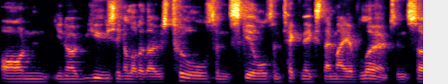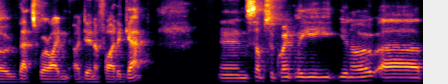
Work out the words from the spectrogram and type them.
on you know using a lot of those tools and skills and techniques they may have learnt. And so that's where i identified a gap. And subsequently you know uh,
